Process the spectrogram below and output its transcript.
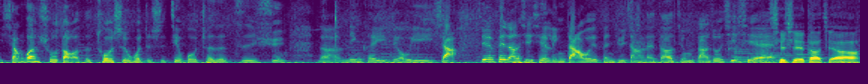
相关疏导的措施或者是接驳车的资讯，那您可以留意一下。今天非常谢谢林大为分局长来到节目当中，谢谢，谢谢大家。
